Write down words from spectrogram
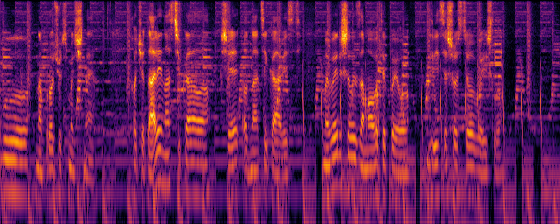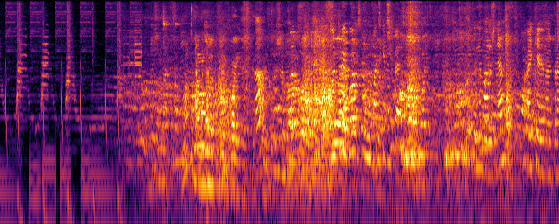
було напрочуд смачне. Хоча далі нас чекала ще одна цікавість. Ми вирішили замовити пиво. Дивіться, що з цього вийшло. Три горського нема, тільки 0,5. Ти не будеш, ні? А яке 0,3?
